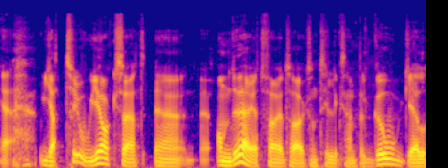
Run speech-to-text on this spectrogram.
eh, jag tror ju också att eh, om du är ett företag som till exempel Google,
